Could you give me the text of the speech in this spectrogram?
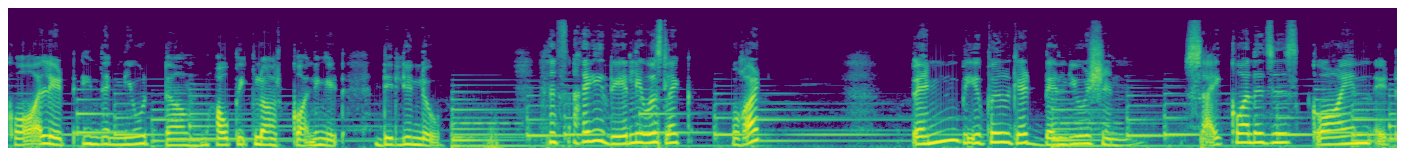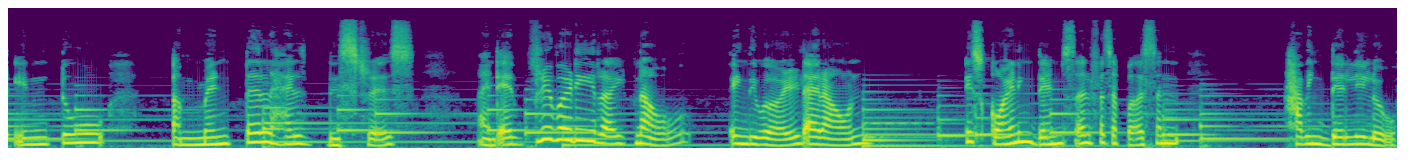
call it in the new term how people are calling it delulu i really was like what? When people get delusion psychologists coin it into a mental health distress and everybody right now in the world around is coining themselves as a person having delulu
